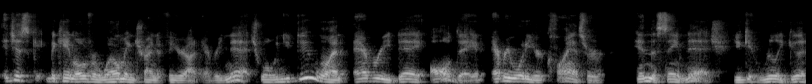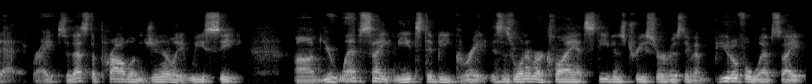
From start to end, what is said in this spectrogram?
it just became overwhelming trying to figure out every niche. Well, when you do one every day, all day, and every one of your clients are in the same niche, you get really good at it, right? So that's the problem generally we see. Um, your website needs to be great. This is one of our clients, Stevens Tree Service. They have a beautiful website.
